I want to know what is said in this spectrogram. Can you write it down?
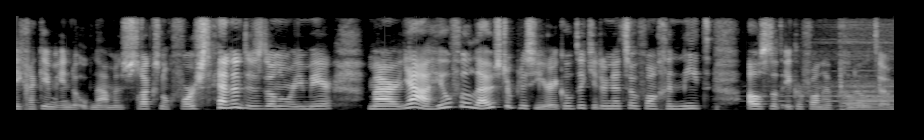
Ik ga Kim in de opname straks nog voorstellen, dus dan hoor je meer. Maar ja, heel veel luisterplezier. Ik hoop dat je er net zo van geniet als dat ik ervan heb genoten.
